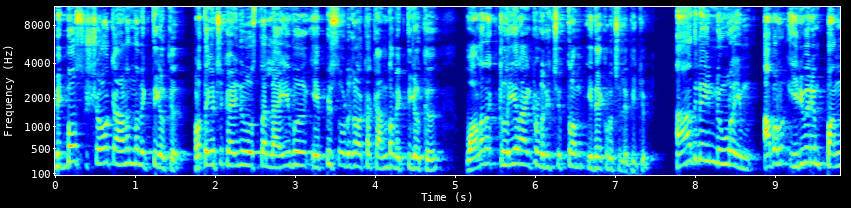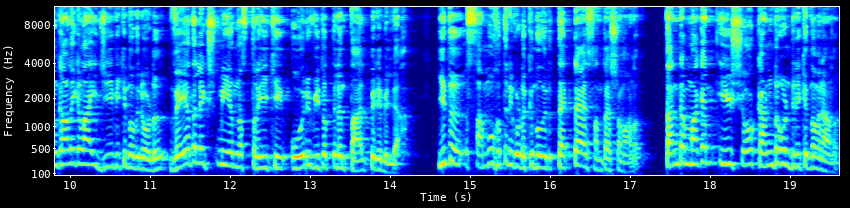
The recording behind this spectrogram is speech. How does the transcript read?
ബിഗ് ബോസ് ഷോ കാണുന്ന വ്യക്തികൾക്ക് പ്രത്യേകിച്ച് കഴിഞ്ഞ ദിവസത്തെ ലൈവ് എപ്പിസോഡുകളൊക്കെ കണ്ട വ്യക്തികൾക്ക് വളരെ ക്ലിയർ ആയിട്ടുള്ളൊരു ചിത്രം ഇതേക്കുറിച്ച് ലഭിക്കും. ആദിലയും നൂറയും അവർ ഇരുവരും പങ്കാളികളായി ജീവിക്കുന്നതിനോട് വേദലക്ഷ്മി എന്ന സ്ത്രീക്ക് ഒരു വിധത്തിലും താല്പര്യമില്ല. ഇത് സമൂഹത്തിന് കൊടുക്കുന്നത് ഒരു തെറ്റായ സന്ദേശമാണ്. തന്റെ മകൻ ഈ ഷോ കണ്ടുകൊണ്ടിരിക്കുന്നവനാണ്.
